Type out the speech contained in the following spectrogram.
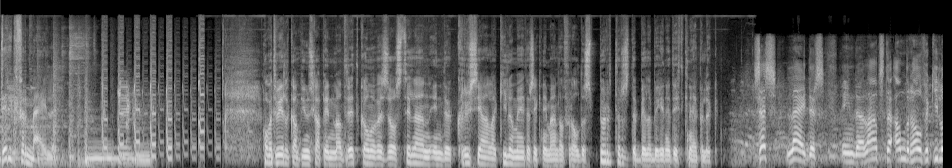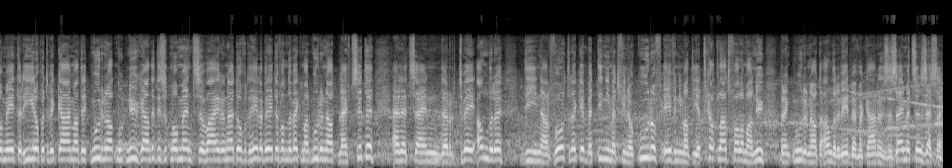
Dirk Vermeijlen. Op het wereldkampioenschap in Madrid komen we zo stilaan in de cruciale kilometers. Ik neem aan dat vooral de spurters de billen beginnen dichtknijpen. Zes leiders in de laatste anderhalve kilometer hier op het WK Madrid. Moerenhout moet nu gaan. Dit is het moment. Ze waaieren uit over de hele breedte van de weg. Maar Moerenhout blijft zitten. En het zijn er twee anderen die naar voren trekken. Bettini met Vinokourov. Even iemand die het gat laat vallen. Maar nu brengt Moerenhout de anderen weer bij elkaar. En ze zijn met z'n zessen.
